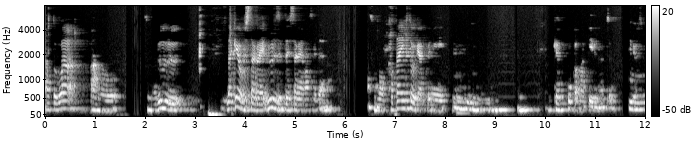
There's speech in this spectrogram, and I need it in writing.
あとは、あの、そのルールだけを従い、ルール絶対従いますみたいな。その、硬い人逆に、うん、逆効果負けるなっちゃう気がする。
